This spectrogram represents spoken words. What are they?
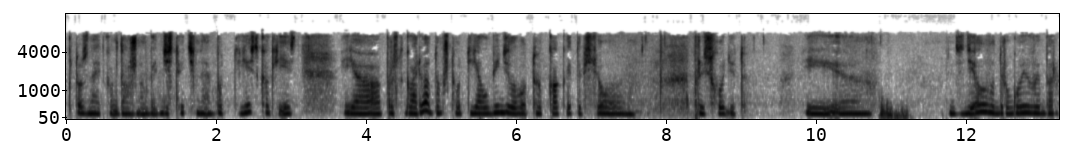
кто знает, как должно быть. Действительно, вот есть как есть. Я просто говорю о том, что вот я увидела, вот как это все происходит. И э, сделала другой выбор.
